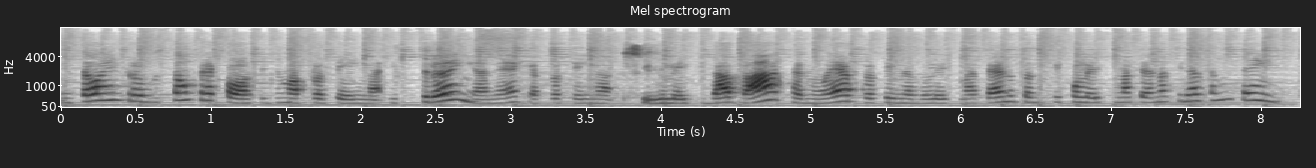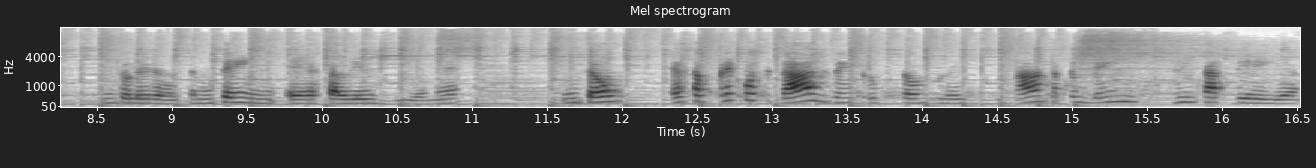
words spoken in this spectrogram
então a introdução precoce de uma proteína estranha né que é a proteína Sim. do leite da vaca não é a proteína do leite materno tanto que com leite materno a criança não tem intolerância não tem essa alergia né então essa precocidade da introdução do leite de vaca também desencadeia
